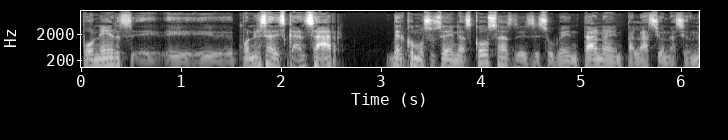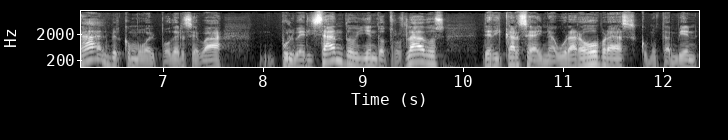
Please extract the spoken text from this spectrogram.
ponerse, eh, ponerse a descansar, ver cómo suceden las cosas desde su ventana en Palacio Nacional, ver cómo el poder se va pulverizando, yendo a otros lados, dedicarse a inaugurar obras, como también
